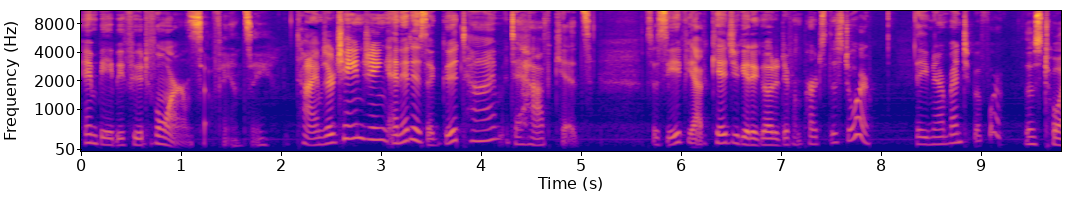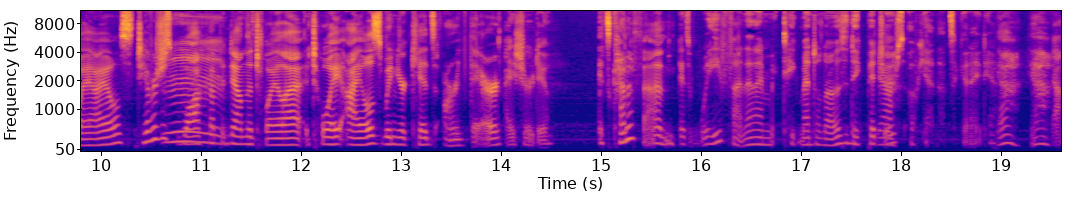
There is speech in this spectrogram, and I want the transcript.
in baby food form. So fancy. Times are changing, and it is a good time to have kids. So, see, if you have kids, you get to go to different parts of the store that you've never been to before. Those toy aisles. Do you ever just walk Mm. up and down the toy, toy aisles when your kids aren't there? I sure do. It's kind of fun. It's way fun, and I take mental notes and take pictures. Oh, yeah, that's a good idea. Yeah, yeah. Yeah.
